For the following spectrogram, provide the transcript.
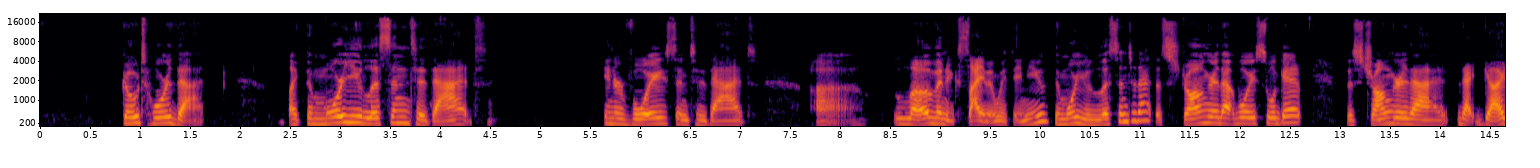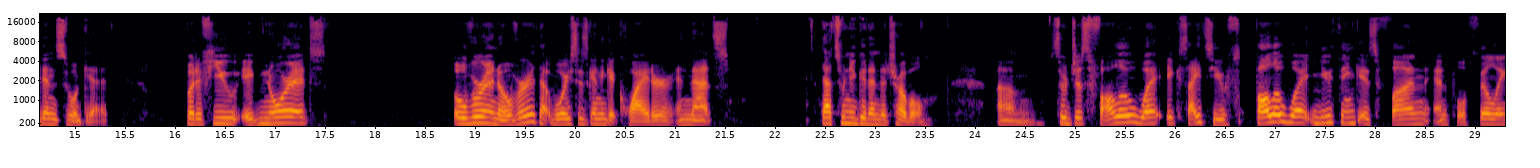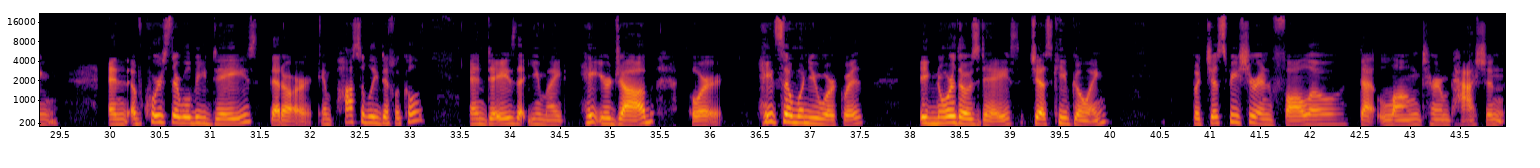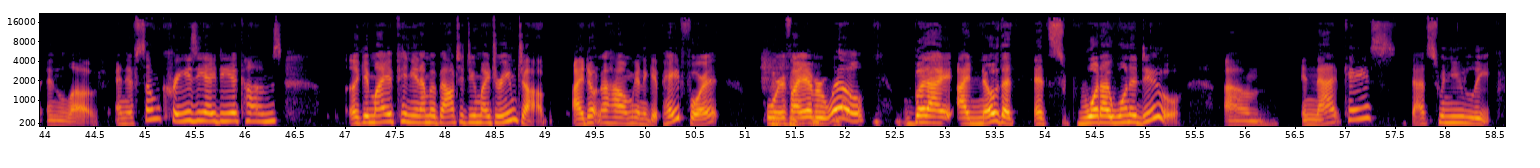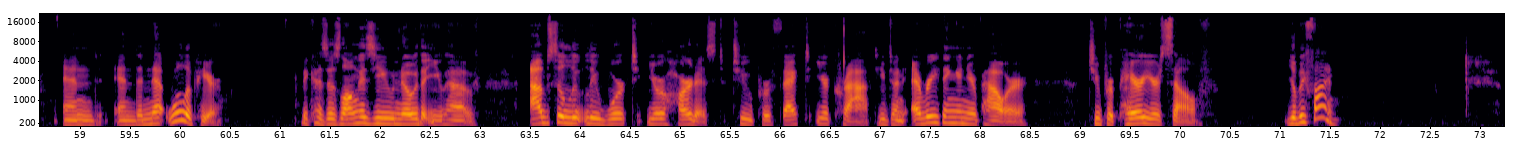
Go toward that. Like the more you listen to that inner voice and to that uh, love and excitement within you, the more you listen to that, the stronger that voice will get, the stronger that that guidance will get. But if you ignore it over and over, that voice is going to get quieter, and that's that's when you get into trouble um, so just follow what excites you, follow what you think is fun and fulfilling. And of course, there will be days that are impossibly difficult and days that you might hate your job or hate someone you work with. Ignore those days, just keep going. But just be sure and follow that long term passion and love. And if some crazy idea comes, like in my opinion, I'm about to do my dream job. I don't know how I'm going to get paid for it, or if I ever will, but I, I know that it's what I want to do. Um, in that case, that's when you leap and, and the net will appear. Because as long as you know that you have absolutely worked your hardest to perfect your craft, you've done everything in your power to prepare yourself, you'll be fine.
